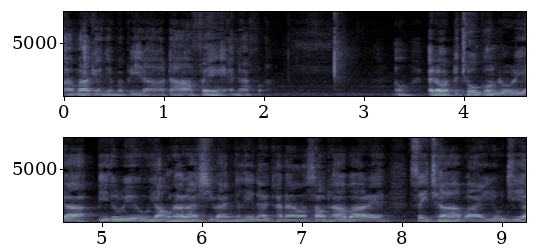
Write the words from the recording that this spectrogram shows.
အာမခံချက်မပေးတာဒါက fair enough ပါ။နော်အဲ့တော့တချို့ condo တွေကပြည်သူတွေကိုရောင်းထားတာရှိပါတယ်ငလင်းတန်းခဏအောင်စောက်ထားပါတယ်စိတ်ချရပါတယ်ယုံကြည်ရ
